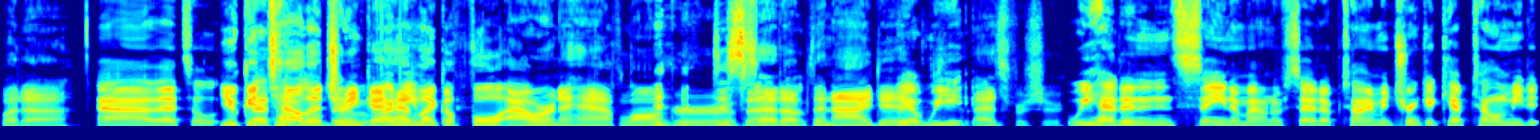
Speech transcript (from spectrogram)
But uh, Ah, that's a. you can tell that bit of- Trinka had mean, like a full hour and a half longer To of setup up. than I did. Yeah, we- that's for sure. We had an insane amount of setup time, and Trinka kept telling me to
